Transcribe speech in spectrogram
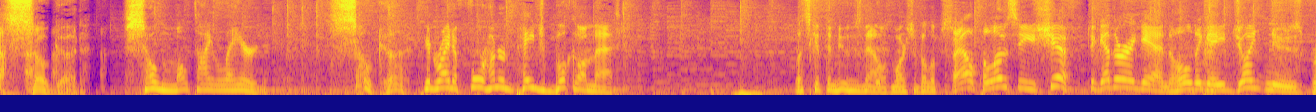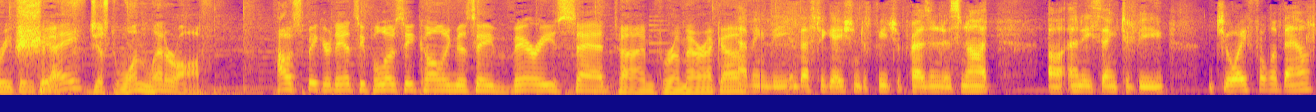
So good. So multi-layered. So good. You could write a 400-page book on that. Let's get the news now with Marshall Phillips. Well, Pelosi Schiff together again, holding a joint news briefing today. Just one letter off. House Speaker Nancy Pelosi calling this a very sad time for America. Having the investigation to impeach the president is not uh, anything to be joyful about.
